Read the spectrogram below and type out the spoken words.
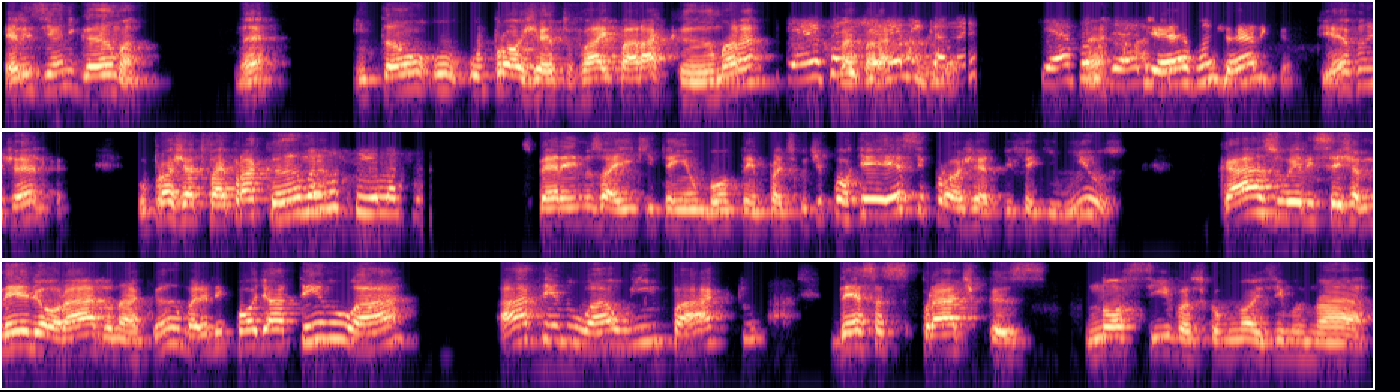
Elisiane Gama, né? Então, o, o projeto vai para a Câmara. Que é evangélica, né? Que é evangélica. Né? Que é evangélica, que é evangélica. O projeto vai para a Câmara. Esperemos aí que tenha um bom tempo para discutir, porque esse projeto de fake news, caso ele seja melhorado na Câmara, ele pode atenuar, atenuar o impacto dessas práticas nocivas, como nós vimos na,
